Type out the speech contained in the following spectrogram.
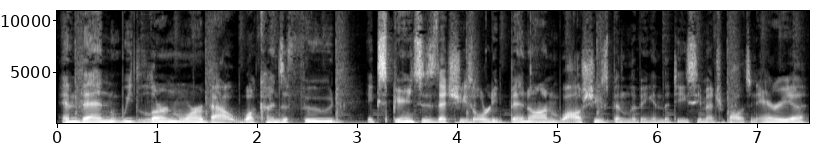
and then we learn more about what kinds of food experiences that she's already been on while she's been living in the DC metropolitan area,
